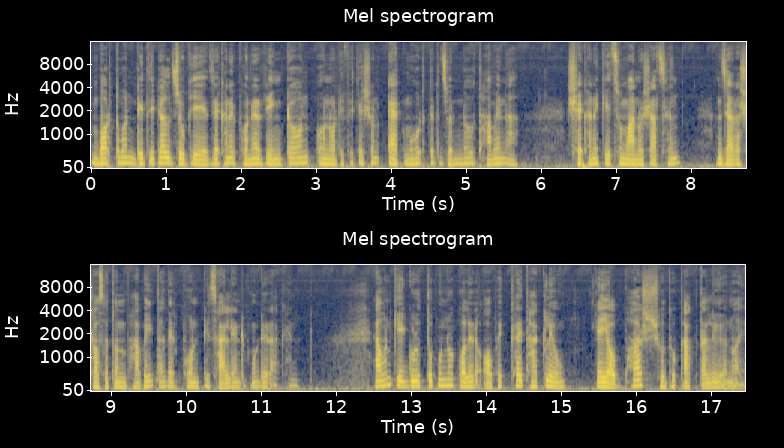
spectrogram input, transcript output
বর্তমান ডিজিটাল যুগে যেখানে ফোনের রিংটোন ও নোটিফিকেশন এক মুহূর্তের জন্যও থামে না, সেখানে কিছু মানুষ আছেন যারা সচেতনভাবেই তাদের ফোনটি সাইলেন্ট মোডে রাখেন। এমনকি গুরুত্বপূর্ণ কলের অপেক্ষায় থাকলেও এই অভ্যাস শুধু কাকতালীয় নয়,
